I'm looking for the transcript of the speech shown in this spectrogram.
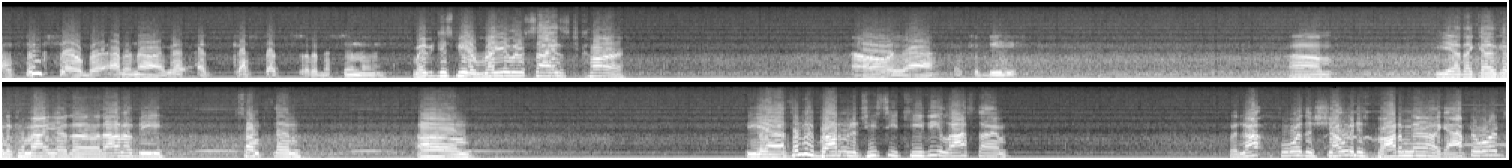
I think so, but I don't know. I guess, I guess that's what I'm assuming. Maybe just be a regular sized car. Oh yeah, it could be. Um, yeah, that guy's gonna come out here though. That'll be something. Um, yeah, I think we brought him to TCTV last time, but not for the show. We just brought him there like afterwards.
